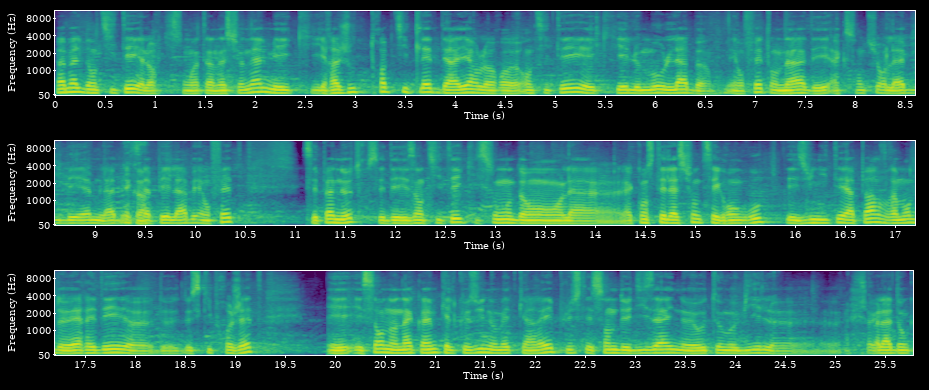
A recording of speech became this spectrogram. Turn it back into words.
pas mal d'entités, alors qui sont internationales, mais qui rajoutent trois petites lettres derrière leur euh, entité, et qui est le mot lab. Et en fait, on a des Accenture Lab, IBM Lab, SAP Lab. Et en fait, c'est pas neutre, c'est des entités qui sont dans la, constellation de ces grands groupes, des unités à part vraiment de R&D euh, de, ce qu'ils projettent. Et, ça, on en a quand même quelques-unes au mètre carré, plus les centres de design automobile. Euh, voilà, donc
